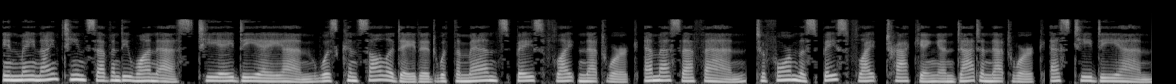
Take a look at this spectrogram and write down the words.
In May 1971 STADAN was consolidated with the Manned Space Flight Network MSFN, to form the Spaceflight Tracking and Data Network STDN.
